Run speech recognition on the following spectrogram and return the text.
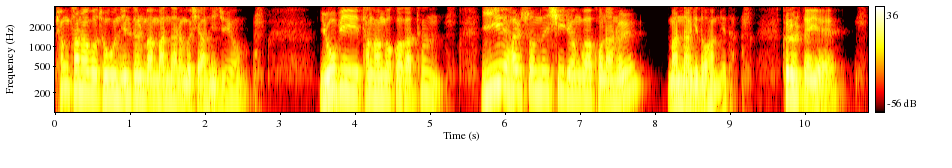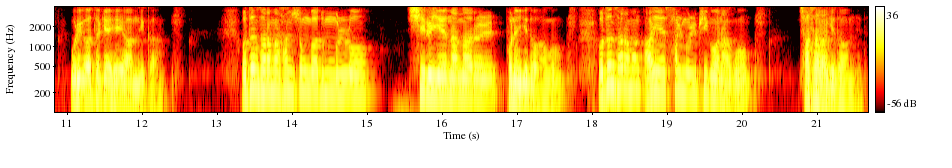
평탄하고 좋은 일들만 만나는 것이 아니지요. 욥이 당한 것과 같은 이해할 수 없는 시련과 고난을 만나기도 합니다. 그럴 때에 우리가 어떻게 해야 합니까? 어떤 사람은 한숨과 눈물로 시르의 나날을 보내기도 하고 어떤 사람은 아예 삶을 비관하고 자살하기도 합니다.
